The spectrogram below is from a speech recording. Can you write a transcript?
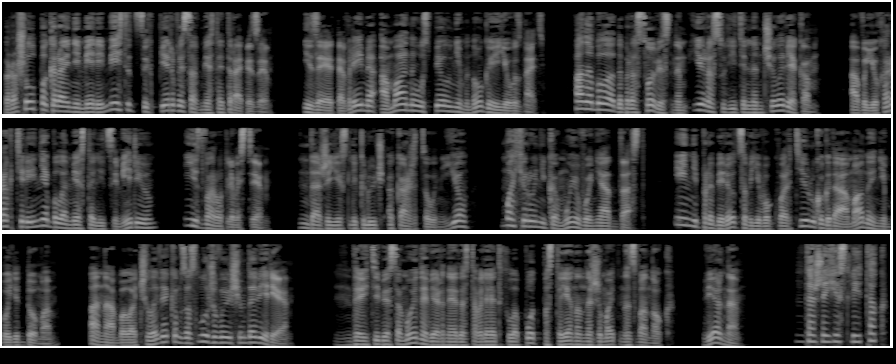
Прошел по крайней мере месяц их первой совместной трапезы и за это время Амана успел немного ее узнать. Она была добросовестным и рассудительным человеком, а в ее характере не было места лицемерию и изворотливости. Даже если ключ окажется у нее, Махеру никому его не отдаст и не проберется в его квартиру, когда Аманы не будет дома. Она была человеком, заслуживающим доверия. Да и тебе самой, наверное, доставляет хлопот постоянно нажимать на звонок. Верно? Даже если и так,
